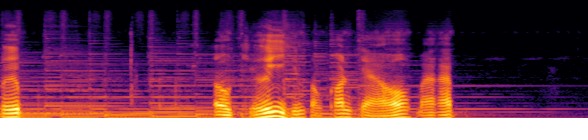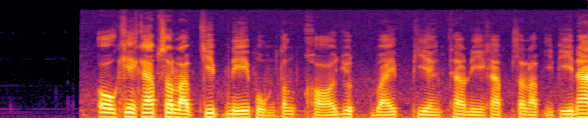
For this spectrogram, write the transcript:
ปึ๊บโอเคเฮ้ยหินสองก้อนแจ๋วมาครับ โอเคครับสำหรับคลิปนี้ผมต้องขอหยุดไว้เพียงเท่านี้ครับสำหรับอีพีหน้า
